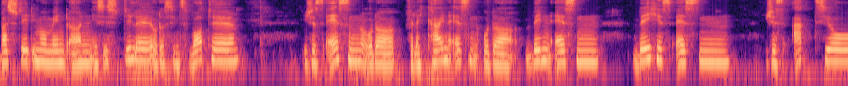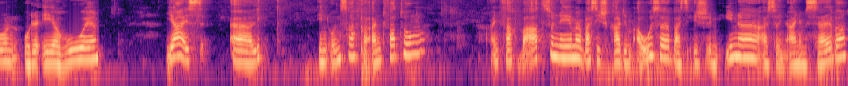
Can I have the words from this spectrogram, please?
was steht im Moment an? Ist es Stille oder sind es Worte? Ist es Essen oder vielleicht kein Essen oder wenn Essen? Welches Essen? Ist es Aktion oder eher Ruhe? Ja, es äh, liegt in unserer Verantwortung, einfach wahrzunehmen, was ist gerade im Außen, was ist im Innen, also in einem selber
